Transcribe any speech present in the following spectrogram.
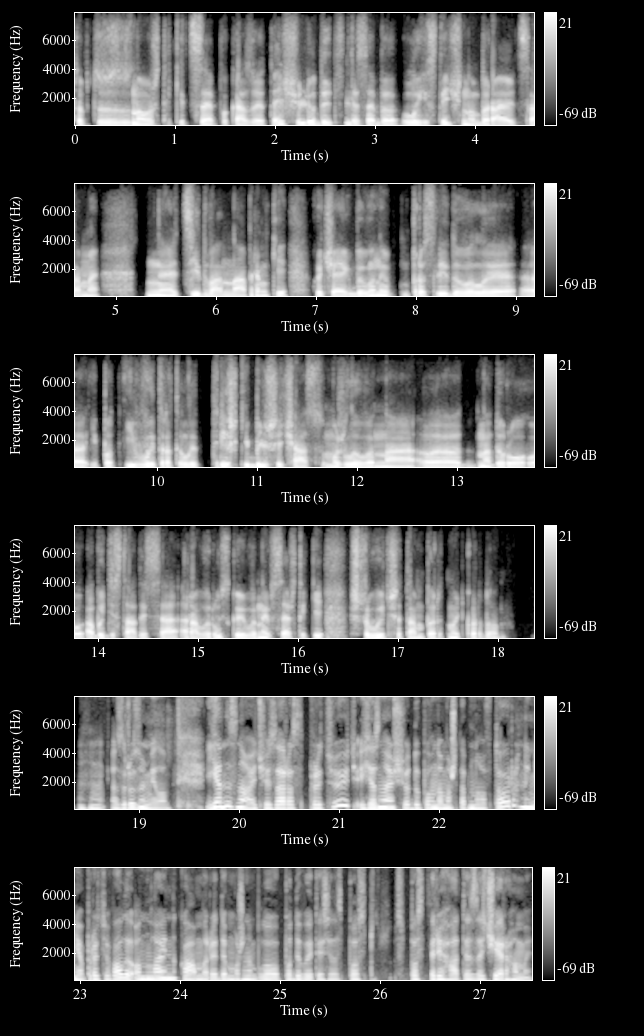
Тобто, знову ж таки, це показує те, що люди для себе логістично обирають саме ці два напрямки. Хоча, якби вони прослідували е, і і витратили трішки більше часу, можливо, на, е, на дорогу, аби дістатися Рави Руської, вони все ж таки швидше там перетнуть кордон. Мгм, Зрозуміло. Я не знаю, чи зараз працюють. Я знаю, що до повномасштабного вторгнення працювали онлайн-камери, де можна було подивитися, спостерігати за чергами.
